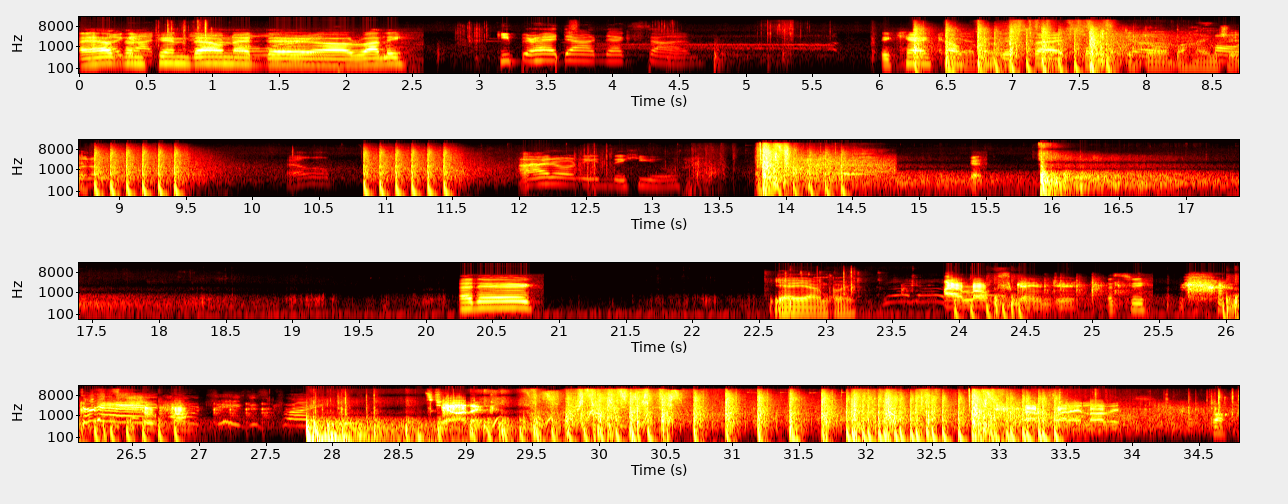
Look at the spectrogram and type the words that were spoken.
I have I them got you, pinned down at their uh, rally. Keep your head down next time. They can't come Yeah, from this side. Someone at the door behind you. Help. I don't need the heal. Good. Medic! Yeah, yeah, I'm going. I love this game, dude. Let's see. Grenade! so fun. Oh, Jesus Christ! It's chaotic. That's what I love it. Fuck.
